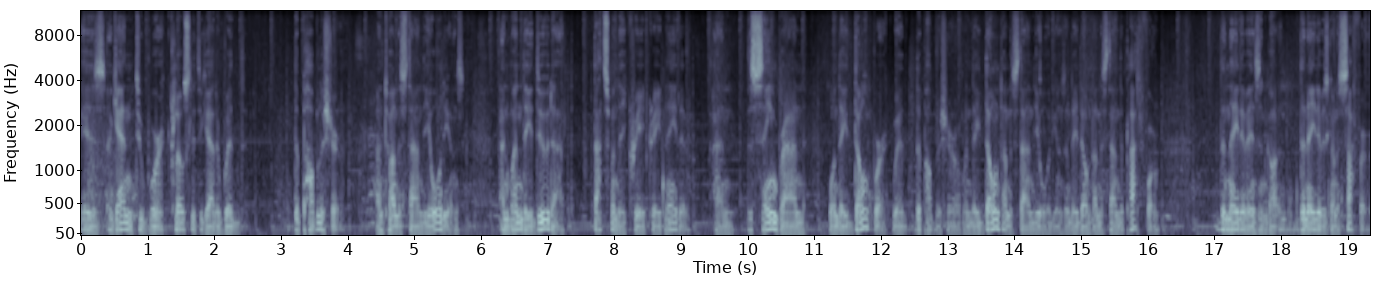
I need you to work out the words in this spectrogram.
is again to work closely together with the publisher and to understand the audience. And when they do that, that's when they create great native. And the same brand, when they don't work with the publisher or when they don't understand the audience and they don't understand the platform, the native isn't going, the native is going to suffer.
